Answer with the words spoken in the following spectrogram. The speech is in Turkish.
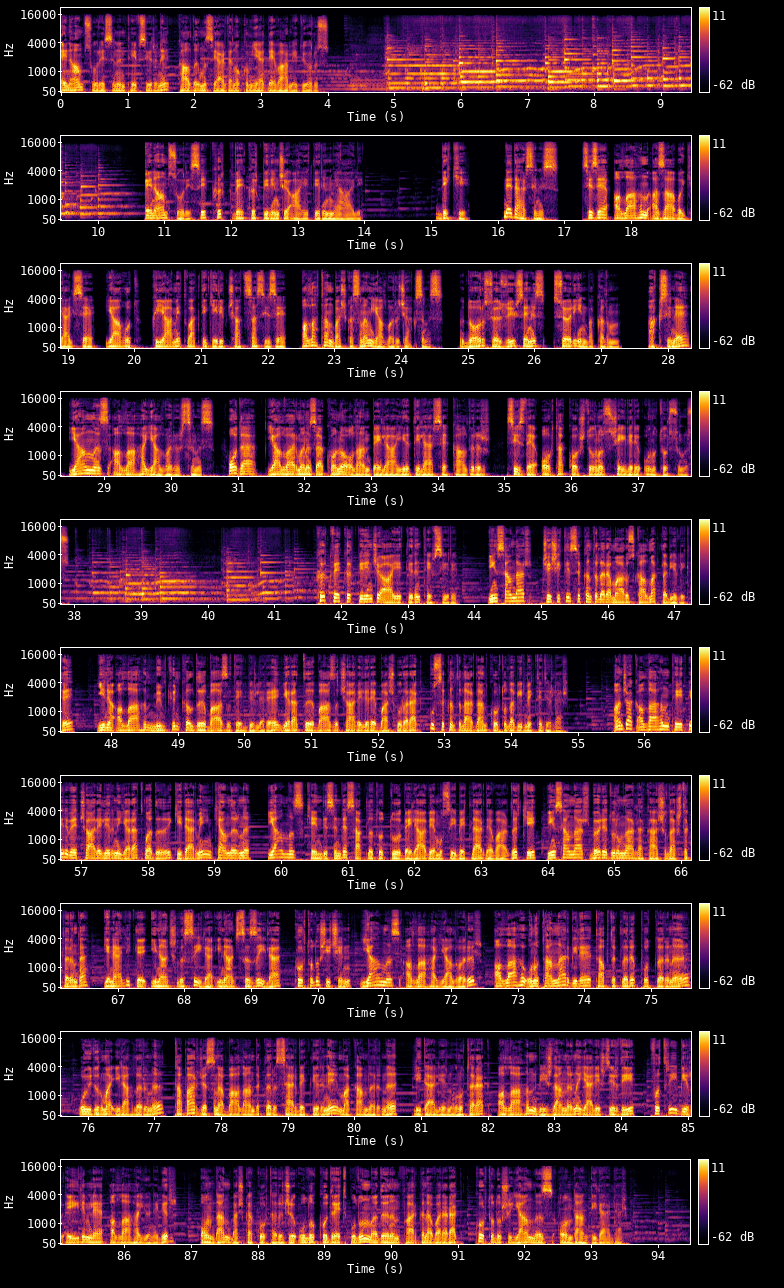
En'am suresinin tefsirini kaldığımız yerden okumaya devam ediyoruz. En'am suresi 40 ve 41. ayetlerin meali. De ki, ne dersiniz? Size Allah'ın azabı gelse yahut kıyamet vakti gelip çatsa size Allah'tan başkasına mı yalvaracaksınız? Doğru sözlüyseniz söyleyin bakalım. Aksine yalnız Allah'a yalvarırsınız. O da yalvarmanıza konu olan belayı dilerse kaldırır, siz de ortak koştuğunuz şeyleri unutursunuz. 40 ve 41. ayetlerin tefsiri İnsanlar çeşitli sıkıntılara maruz kalmakla birlikte, yine Allah'ın mümkün kıldığı bazı tedbirlere, yarattığı bazı çarelere başvurarak bu sıkıntılardan kurtulabilmektedirler. Ancak Allah'ın tedbir ve çarelerini yaratmadığı, giderme imkanlarını yalnız kendisinde saklı tuttuğu bela ve musibetler de vardır ki, insanlar böyle durumlarla karşılaştıklarında genellikle inançlısıyla inançsızıyla kurtuluş için yalnız Allah'a yalvarır, Allah'ı unutanlar bile taptıkları putlarını, uydurma ilahlarını, taparcasına bağlandıkları servetlerini, makamlarını, liderlerini unutarak Allah'ın vicdanlarına yerleştirdiği fıtri bir eğilimle Allah'a yönelir, ondan başka kurtarıcı ulu kudret bulunmadığının farkına vararak kurtuluşu yalnız ondan dilerler.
